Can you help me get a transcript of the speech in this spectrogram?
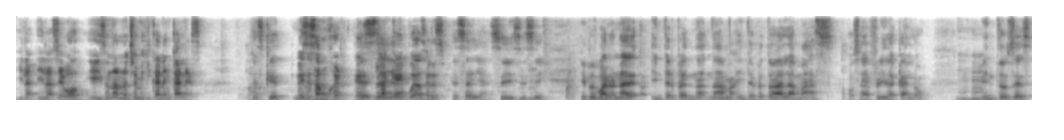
y, la- y las llevó. Y hizo una noche mexicana en Cannes. Es que... Es esa mujer, es, Es la ella. que puede hacer eso. Es ella, sí, sí, sí. Y pues bueno, nada, nada más, interpretó a la más, o sea, Frida Kahlo. Entonces,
